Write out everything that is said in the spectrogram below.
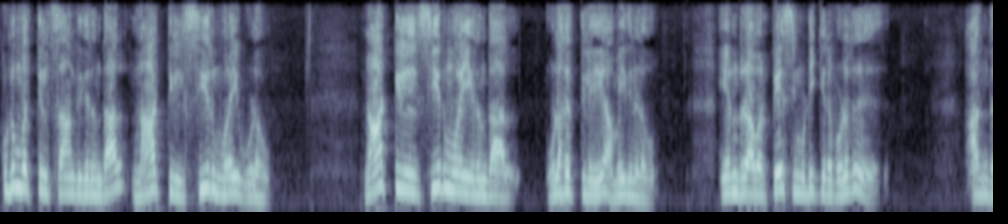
குடும்பத்தில் சாந்தி இருந்தால் நாட்டில் சீர்முறை உலகும் நாட்டில் சீர்முறை இருந்தால் உலகத்திலேயே அமைதி நிலவும் என்று அவர் பேசி முடிக்கிற பொழுது அந்த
